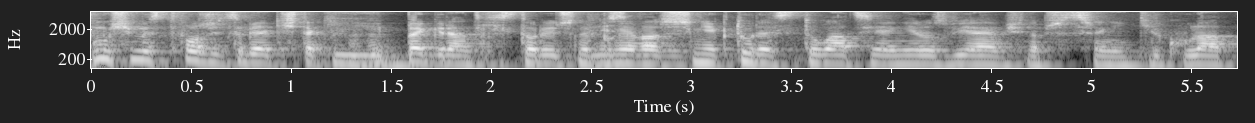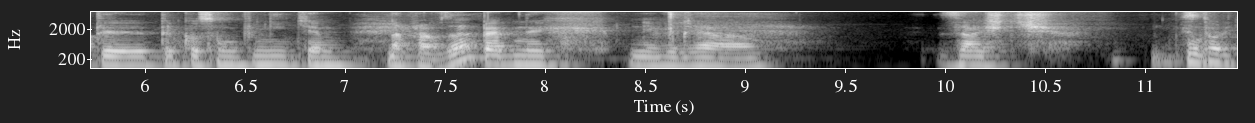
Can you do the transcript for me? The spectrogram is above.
musimy stworzyć sobie jakiś taki background historyczny, ponieważ niektóre sytuacje nie rozwijają się na przestrzeni kilku lat, y, tylko są wynikiem Naprawdę? pewnych Nie wiedziałam. zaść historii.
